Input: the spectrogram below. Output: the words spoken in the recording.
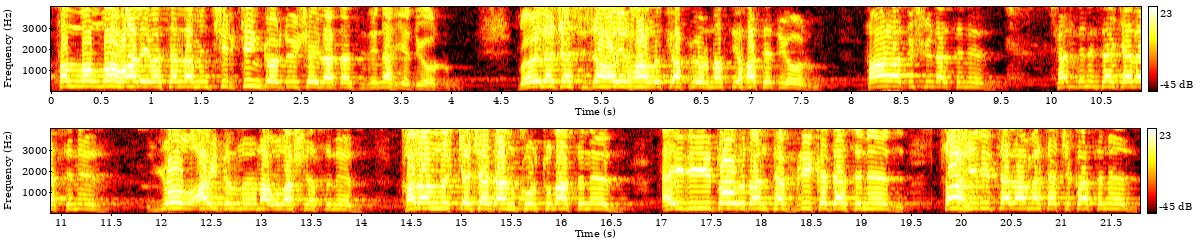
sallallahu aleyhi ve sellemin çirkin gördüğü şeylerden sizi nehyediyor. Böylece size hayırhalık yapıyor, nasihat ediyor. Ta düşünesiniz, kendinize gelesiniz, yol aydınlığına ulaşasınız, karanlık geceden kurtulasınız, eğriyi doğrudan tefrik edesiniz, sahili selamete çıkasınız,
